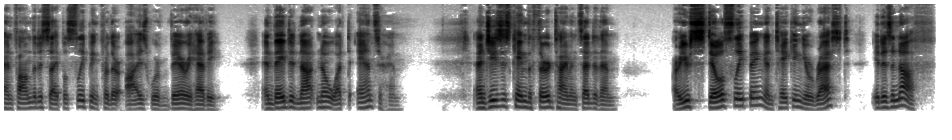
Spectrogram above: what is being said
and found the disciples sleeping, for their eyes were very heavy, and they did not know what to answer him. And Jesus came the third time and said to them, Are you still sleeping and taking your rest? It is enough.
